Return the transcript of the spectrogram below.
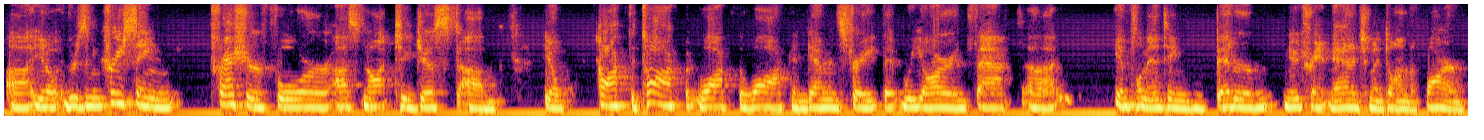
uh, you know, there's an increasing pressure for us not to just, um, you know, talk the talk, but walk the walk and demonstrate that we are, in fact, uh, implementing better nutrient management on the farm.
